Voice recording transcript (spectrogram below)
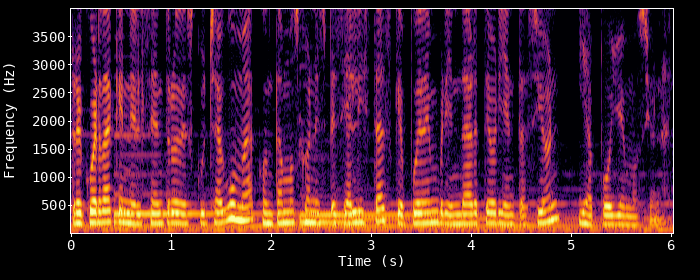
Recuerda que en el Centro de Escucha Guma contamos con especialistas que pueden brindarte orientación y apoyo emocional.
